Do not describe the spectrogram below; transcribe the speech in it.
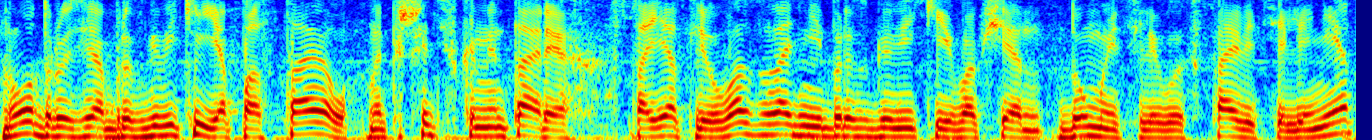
Ну вот, друзья, брызговики я поставил. Напишите в комментариях, стоят ли у вас задние брызговики. Вообще, думаете ли вы их ставить или нет.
